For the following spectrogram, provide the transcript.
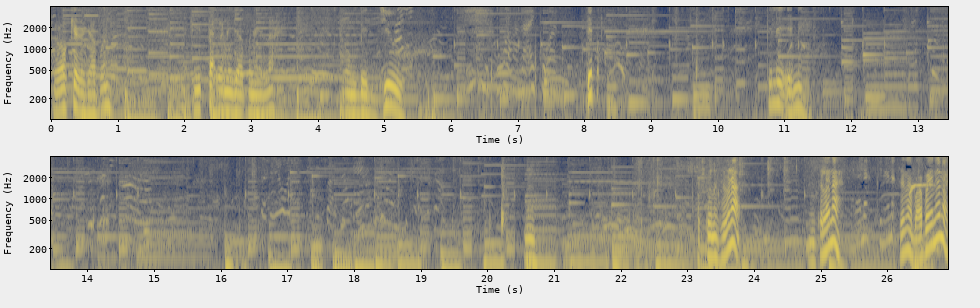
Pero okay ka Japon. Nakita ka ni Japon nila. Kuha. Tip. Pili ini. Hmm. Ito na siya na. Ito na. Yan na, bye-bye na nak.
